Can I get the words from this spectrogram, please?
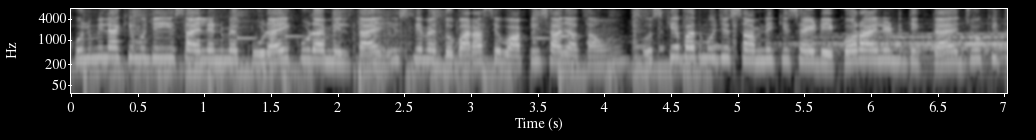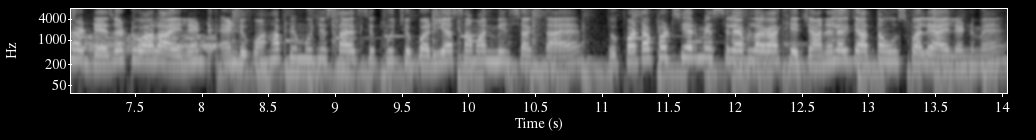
कुल मिला के मुझे इस आइलैंड में कूड़ा ही कूड़ा मिलता है, इसलिए मैं दोबारा से वापस आ जाता हूँ। उसके बाद मुझे सामने की साइड एक और आइलैंड दिखता है, जो कि था डेजर्ट वाला आइलैंड एंड वहाँ पे मुझे शायद से कुछ बढ़िया सामान मिल सकता है। तो फटाफट से यार मैं स्लैब लगा के जाने लग जाता हूँ उस वाले आइलैंड में।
